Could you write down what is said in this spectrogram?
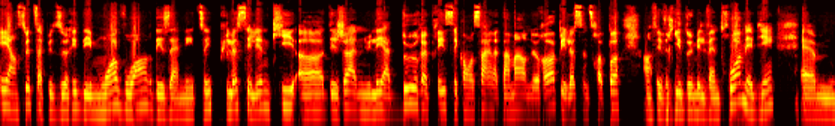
Et ensuite, ça peut durer des mois, voire des années. Tu sais. Puis là, Céline qui a déjà annulé à deux reprises ses concerts, notamment en Europe. Et là, ce ne sera pas en février 2023, mais bien... euh,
